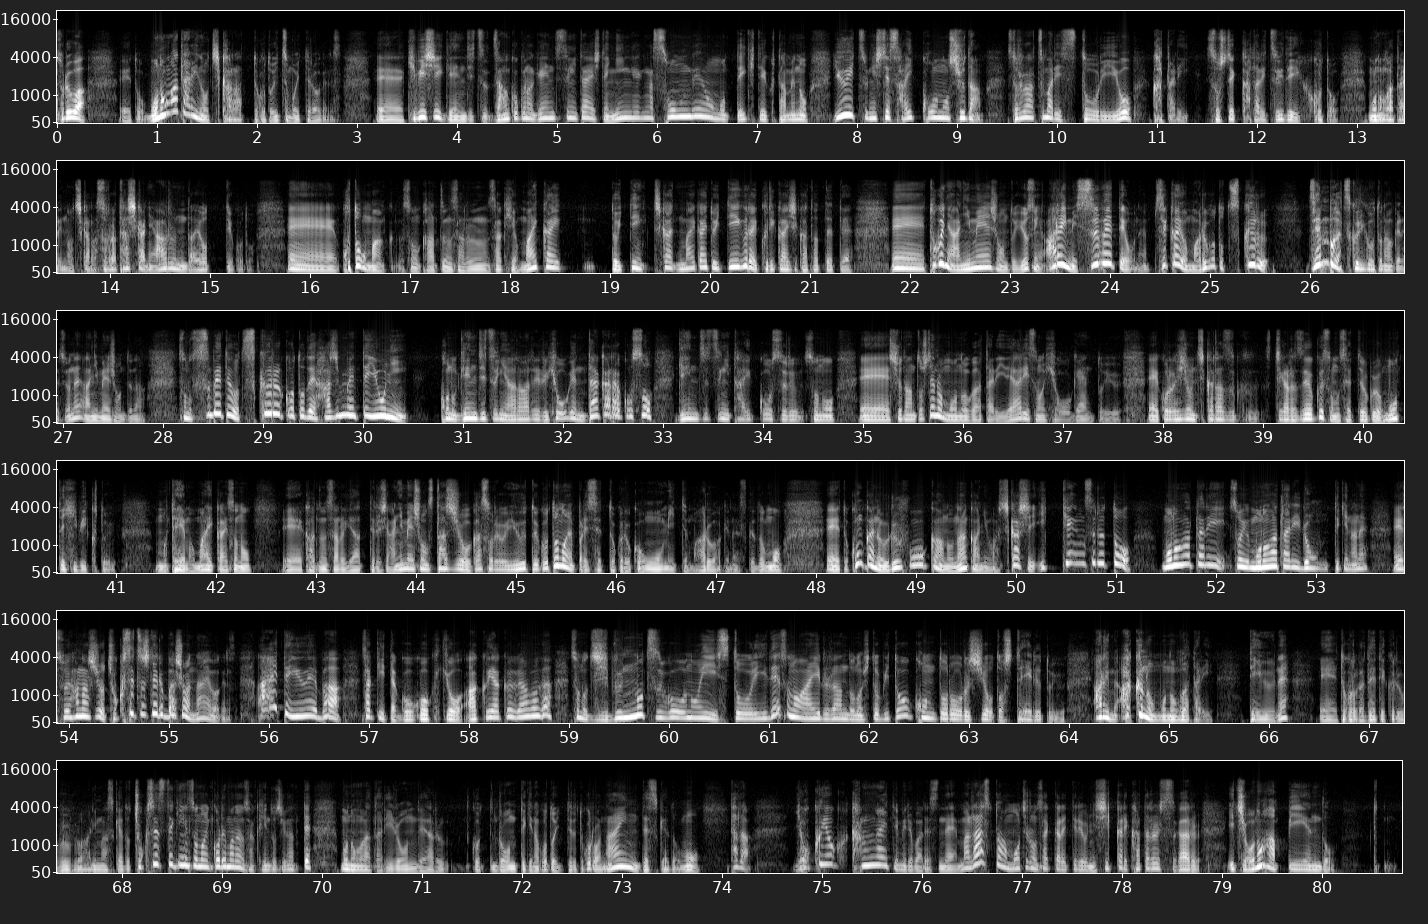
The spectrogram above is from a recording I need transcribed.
それは、えーと、物語の力ってことをいつも言ってるわけです、えー、厳しい現実残酷な現実に対して人間が尊厳を持って生きていくための唯一にして最高の手段。それはつまりストーリーを語りそして語り継いでいくこと。物語の力。それは確かにあるんだよっていうこと、えー、ことを、まあ、そのカートゥーンサルーン作品を毎回と言って毎回と言っていいぐらい繰り返し語ってて、えー、特にアニメーションという要するにある意味全てをね世界を丸ごと作る。全部が作り事なわけですよねアニメーションっていうのは。その全てを作ることで初めて世にこの現実に現れる表現だからこそ現実に対抗するその、えー、手段としての物語でありその表現という、えー、これが非常に力強く力強くその説得力を持って響くという、まあ、テーマ毎回その、えー、カートゥンサルやってるしアニメーションスタジオがそれを言うということのやっぱり説得力重みっていうのもあるわけですけども、えーと、今回のウルフ・ウォーカーの中にはしかし一見すると物語そういう物語論的なね、えー、そういう話を直接してる場所はないわけです。あえて言えばさっき言った五国教悪役側がその自分の都合のいいストーリーでそのアイルランドの人々をコントロールしようとしているというある意味悪の物語っていうね、えー、ところが出てくる部分はありますけど直接的にそのこれまでの作品と違って物語論である論的なことを言ってるところはないんですけどもただよくよく考えてみればですね、まあ、ラストはもちろんさっきから言ってるようにしっかりカタルシスがある一応のハッピーエンド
